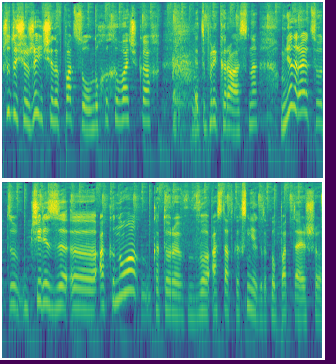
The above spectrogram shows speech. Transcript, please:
Что-то еще. Женщина в подсолнухах и в очках. Это прекрасно. Мне нравится вот э, через э, окно, которое в остатках снега такого подтаявшего,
